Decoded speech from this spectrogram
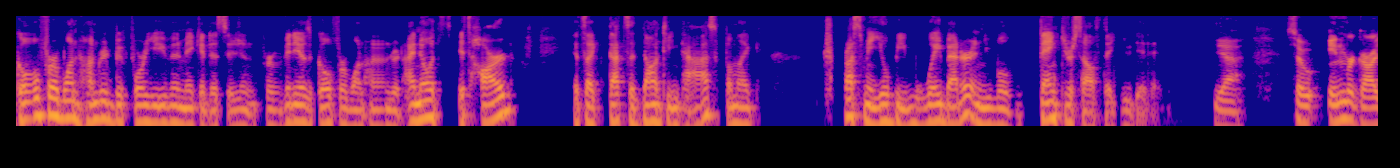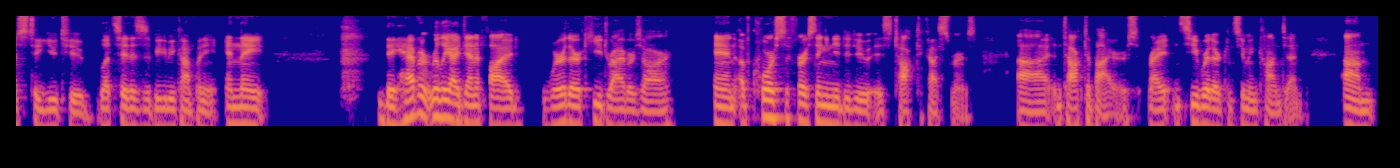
go for 100 before you even make a decision. For videos go for 100 i know it's it's hard. It's like that's a daunting task but i'm like trust me you'll be way better and you will thank yourself that you did it yeah so in regards to YouTube, let's say this is a B2B company and they they haven't really identified where their key drivers are. And of course, the first thing you need to do is talk to customers uh, and talk to buyers, right? And see where they're consuming content. Um,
